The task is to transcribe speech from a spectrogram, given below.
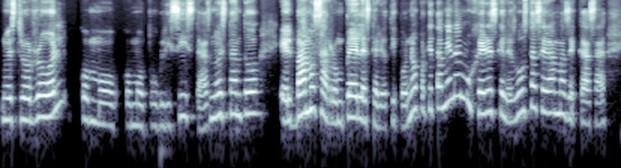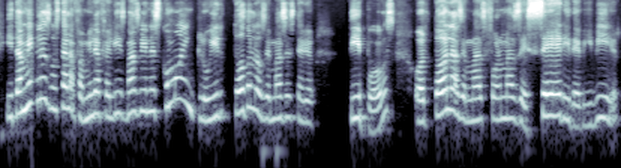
nuestro rol como, como publicistas, no es tanto el vamos a romper el estereotipo, no, porque también hay mujeres que les gusta ser amas de casa y también les gusta la familia feliz, más bien es cómo incluir todos los demás estereotipos o todas las demás formas de ser y de vivir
